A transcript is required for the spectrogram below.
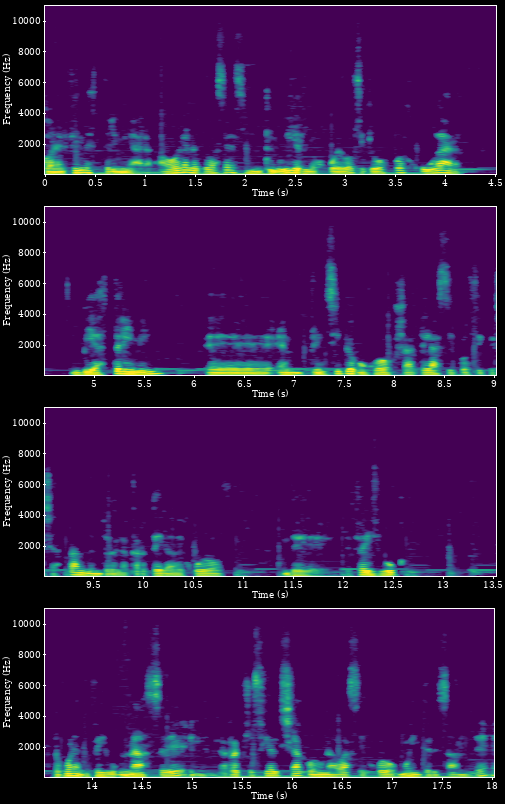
con el fin de streamear. Ahora lo que va a hacer es incluir los juegos y que vos puedes jugar vía streaming, eh, en principio con juegos ya clásicos y que ya están dentro de la cartera de juegos de, Facebook. Recuerden que Facebook nace en la red social ya con una base de juegos muy interesante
